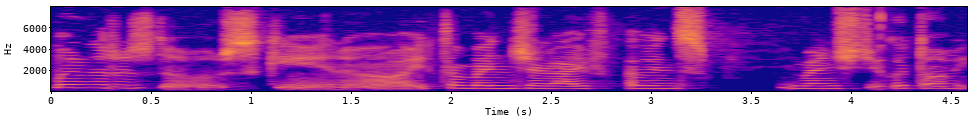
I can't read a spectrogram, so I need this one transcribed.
Będę rozdawał skiny, a i to będzie live, a więc bądźcie gotowi.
